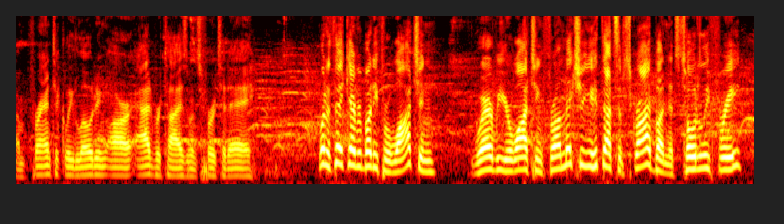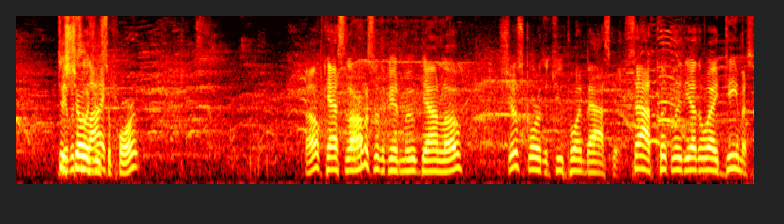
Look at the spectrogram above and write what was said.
I'm frantically loading our advertisements for today. Want to thank everybody for watching, wherever you're watching from. Make sure you hit that subscribe button. It's totally free. Just Give us a shows your support. Oh, Castellanos with a good move down low. She'll score the two point basket. South quickly the other way. Demas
